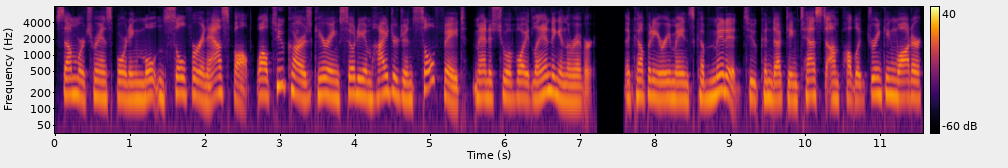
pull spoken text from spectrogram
some were transporting molten sulfur and asphalt, while two cars carrying sodium hydrogen sulfate managed to avoid landing in the river. The company remains committed to conducting tests on public drinking water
